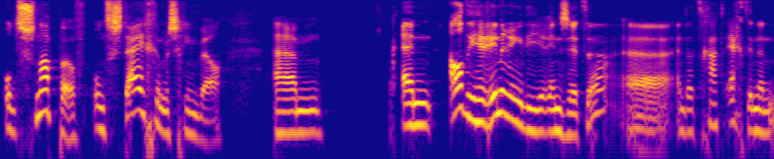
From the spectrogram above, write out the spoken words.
ontsnappen of ontstijgen misschien wel. Um, en al die herinneringen die hierin zitten, uh, en dat gaat echt in een,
